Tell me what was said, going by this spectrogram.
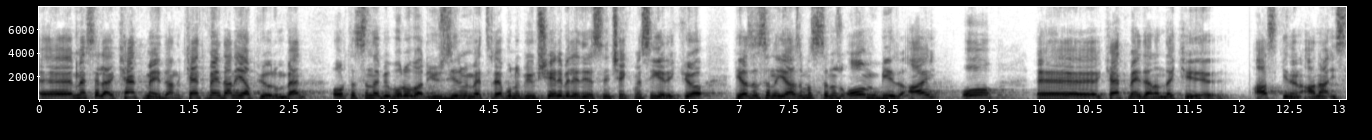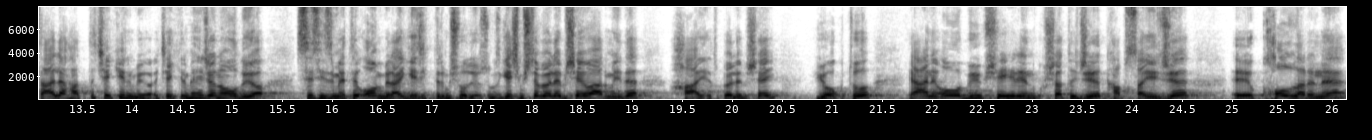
Ee, mesela kent meydanı. Kent meydanı yapıyorum ben. Ortasında bir boru var 120 metre. Bunu Büyükşehir Belediyesi'nin çekmesi gerekiyor. Yazısını yazmışsınız 11 ay o e, kent meydanındaki ASKİ'nin ana isale hattı çekilmiyor. E, çekilmeyince ne oluyor? Siz hizmeti 11 ay geciktirmiş oluyorsunuz. Geçmişte böyle bir şey var mıydı? Hayır, böyle bir şey yoktu. Yani o büyük şehrin kuşatıcı, kapsayıcı e, kollarını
